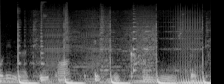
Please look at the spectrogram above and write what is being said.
Cheating me, cheating me, cheating me.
